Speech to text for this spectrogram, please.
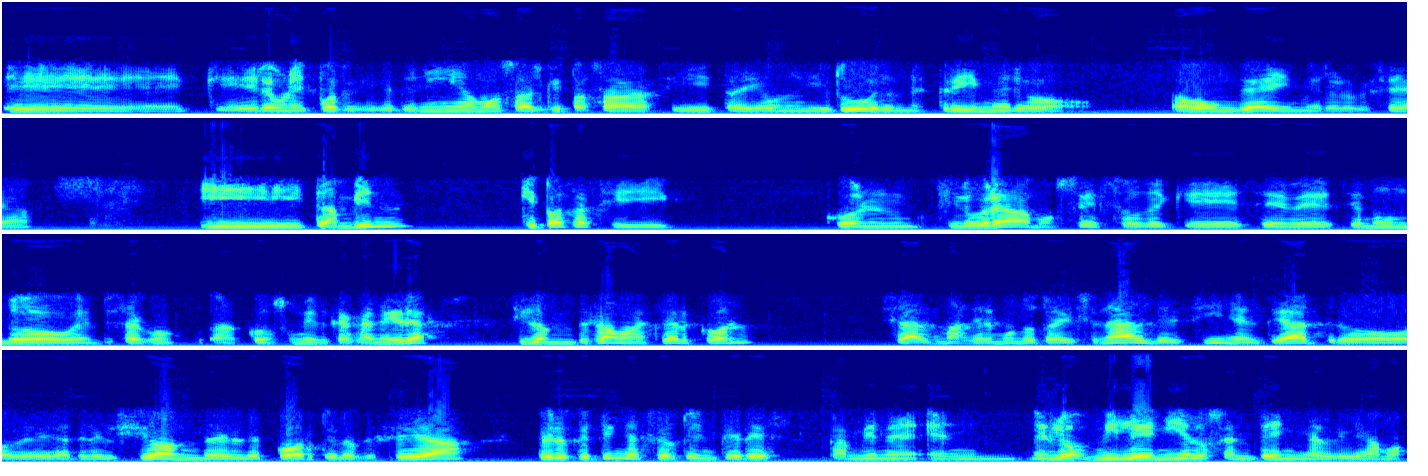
eh, que era una hipótesis que teníamos, a ver qué pasaba si traía un youtuber, un streamer o, o un gamer o lo que sea. Y también, ¿qué pasa si con si lográbamos eso de que ese, mundo empezara a, con- a consumir caja negra, si lo empezamos a mezclar con ya más del mundo tradicional, del cine, el teatro, de la televisión, del deporte, lo que sea, pero que tenga cierto interés también en, los millennials, los centennials, digamos.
